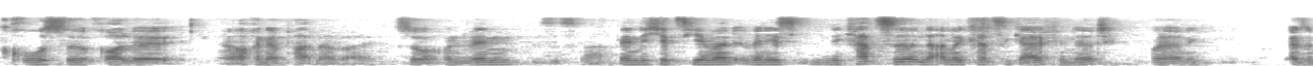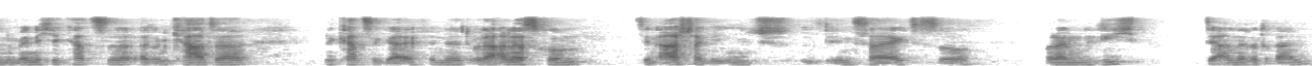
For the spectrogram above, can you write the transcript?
große Rolle auch in der Partnerwahl. So, und wenn, wenn dich jetzt jemand, wenn jetzt eine Katze eine andere Katze geil findet, oder eine, also eine männliche Katze, also ein Kater, eine Katze geil findet, oder andersrum, den Arsch dagegen ihm zeigt, so, und dann riecht der andere dran,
